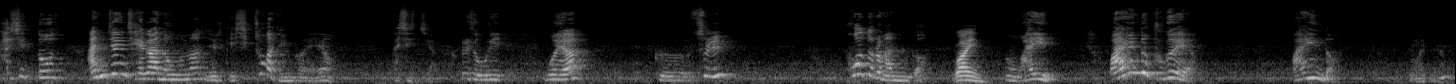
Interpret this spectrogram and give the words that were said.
다시 또 완전 재가 넘으면 이렇게 식초가 된 거예요. 아시죠? 그래서 우리 뭐야 그 술 포도로 만든 거 와인. 어, 와인 와인도 그거예요. 와인도 맞아요.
